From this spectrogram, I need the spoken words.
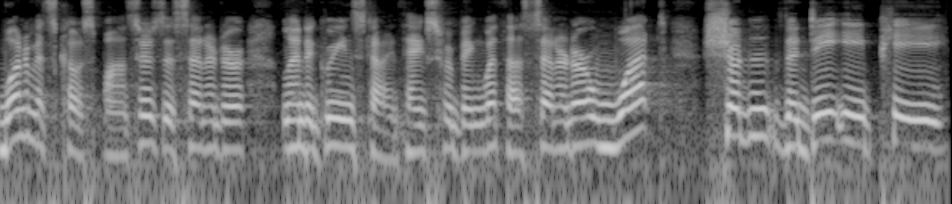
One of its co sponsors is Senator Linda Greenstein. Thanks for being with us, Senator. What shouldn't the DEP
